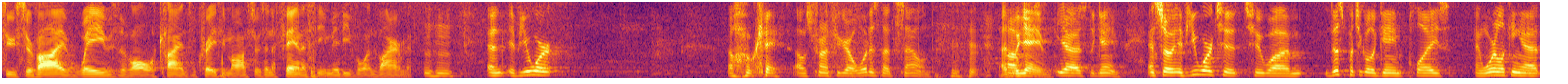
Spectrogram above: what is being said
to survive waves of all kinds of crazy monsters in a fantasy medieval environment. hmm And if you were, okay, I was trying to figure out what is that sound. That's Um, the game. Yeah, it's the game. And so if you were to, to um, this particular game plays, and we're looking at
